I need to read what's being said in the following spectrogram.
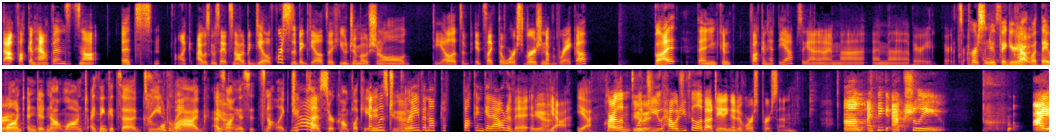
that fucking happens. It's not it's like I was going to say it's not a big deal. Of course it's a big deal. It's a huge emotional deal. It's a it's like the worst version of a breakup. But then you can fucking hit the apps again and I'm uh I'm uh, very very It's a person who figured Yeah, out what they true. want and did not want. I think it's a green Totally. flag as Yeah. long as it's not like too Yeah. close or complicated. and was Yeah. brave enough to fucking get out of it. It- Yeah. yeah. yeah. Carlin, Do would it. you how would you feel about dating a divorced person? Um, I think actually, pr- I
